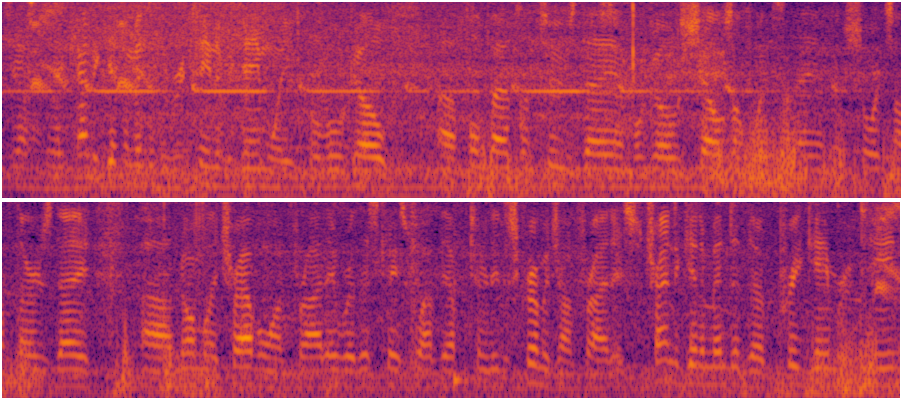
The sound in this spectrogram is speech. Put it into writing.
yesterday, kind of getting them into the routine of a game week where we'll go uh, full pads on Tuesday and we'll go shells on Wednesday and then shorts on Thursday. Uh, normally travel on Friday, where this case we'll have the opportunity to scrimmage on Friday. So trying to get them into the pre-game routine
